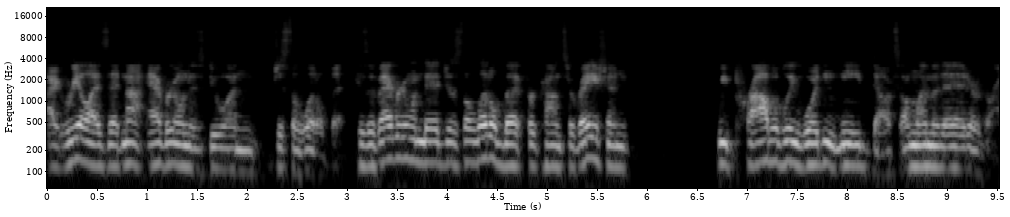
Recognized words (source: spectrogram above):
I realized that not everyone is doing just a little bit. Because if everyone did just a little bit for conservation, we probably wouldn't need Ducks Unlimited or the Rocky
